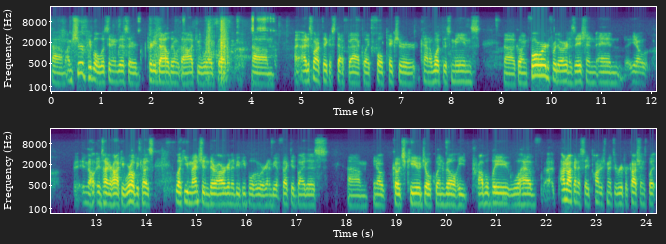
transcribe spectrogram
Um, I'm sure people listening to this are pretty dialed in with the hockey world, but um, I, I, just want to take a step back, like full picture, kind of what this means uh, going forward for the organization and you know in the entire hockey world because like you mentioned there are going to be people who are going to be affected by this. Um, you know coach q joel quenneville he probably will have i'm not going to say punishment or repercussions but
